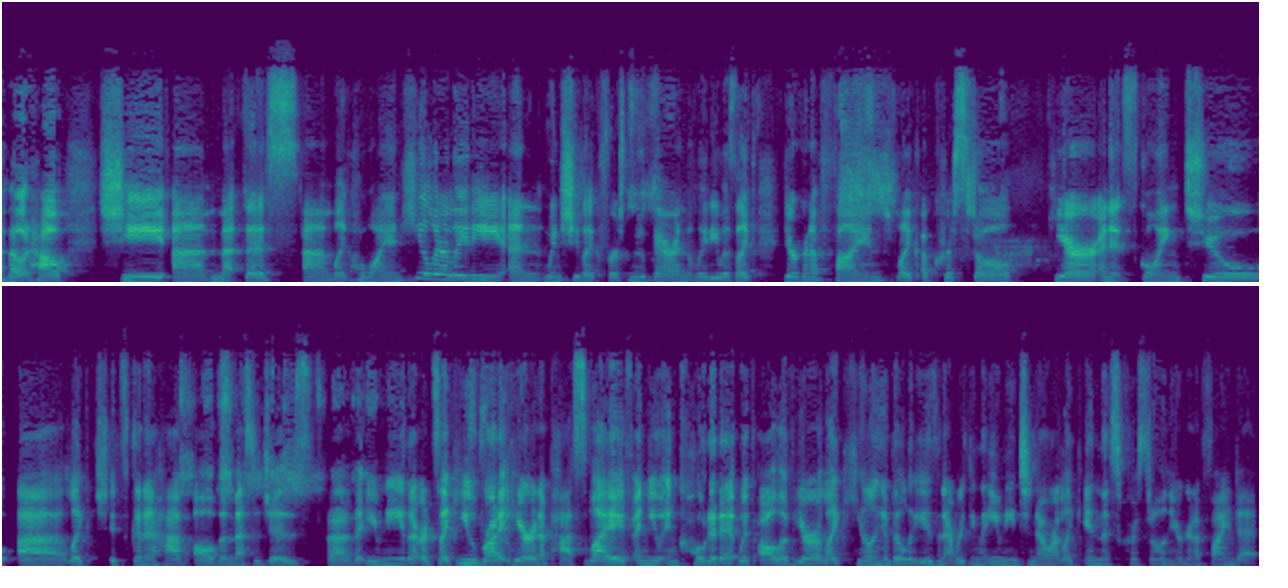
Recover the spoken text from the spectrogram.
about how she um, met this um, like Hawaiian healer lady, and when she like first moved there, and the lady was like, "You're gonna find like a crystal here and it's going to uh like it's gonna have all the messages uh, that you need. Or it's like you brought it here in a past life and you encoded it with all of your like healing abilities and everything that you need to know are like in this crystal and you're gonna find it.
